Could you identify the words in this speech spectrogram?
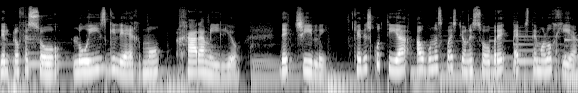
del profesor Luis Guillermo Jaramillo, de Chile, que discutía algunas cuestiones sobre epistemología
